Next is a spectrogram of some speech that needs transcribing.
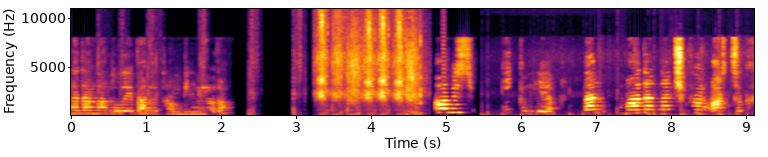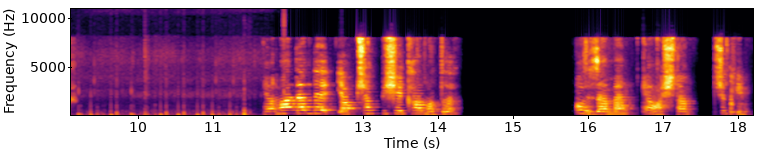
Nedenden dolayı ben de tam bilmiyorum. Ama biz ilk gün diyelim. Ben madenden çıkıyorum artık. Ya madende yapacak bir şey kalmadı. O yüzden ben yavaştan çıkayım.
